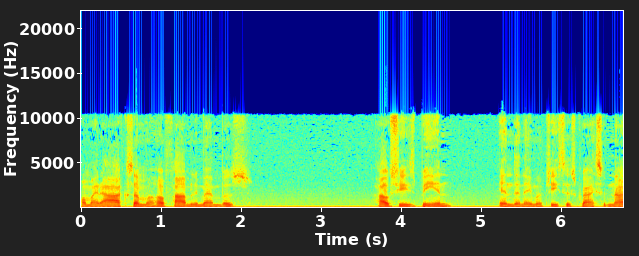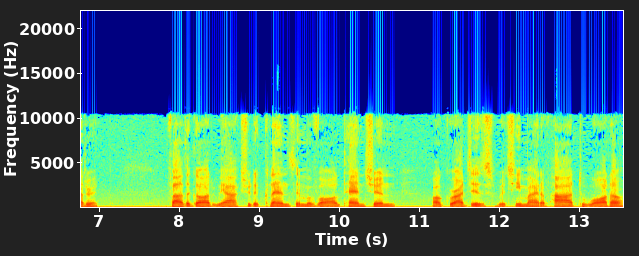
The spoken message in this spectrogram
or might ask some of her family members how she's been in the name of Jesus Christ of Nazareth. Father God, we ask you to cleanse him of all tension or grudges which he might have had toward her.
